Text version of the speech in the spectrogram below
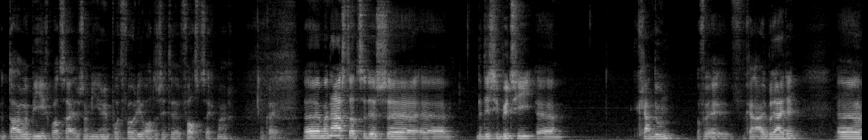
Een tarwebier, wat zij dus nog niet in hun portfolio hadden zitten vast, zeg maar. Oké. Eh, maar naast dat ze dus eh, eh, de distributie eh, gaan doen, of eh, gaan uitbreiden, eh,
